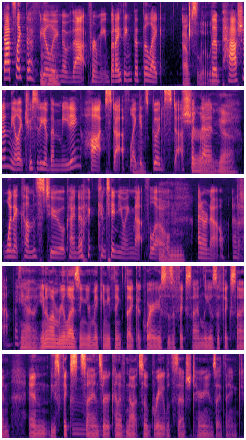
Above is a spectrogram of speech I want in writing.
That's, like the feeling of that for me. But I think that the like, Absolutely. the passion, the electricity of the meeting, hot stuff. Like it's good stuff. Sure. But then yeah. when it comes to kind of continuing that flow, Mhm. I don't know. I don't know. That's Yeah, you know, I'm realizing you're making me think like Aquarius is a fixed sign, Leo's a fixed sign, and these fixed signs Mm. are kind of not so great with Sagittarians, I think.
